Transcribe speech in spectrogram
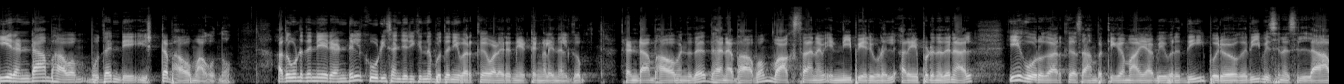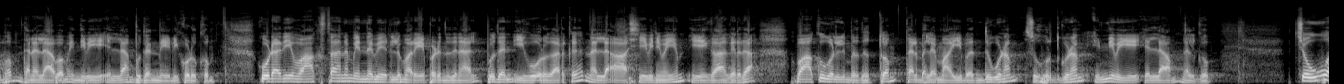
ഈ രണ്ടാം ഭാവം ബുധന്റെ ഇഷ്ടഭാവമാകുന്നു. അതുകൊണ്ട് തന്നെ രണ്ടിൽ കൂടി സഞ്ചരിക്കുന്ന ബുധൻ ഇവർക്ക് വളരെ നേട്ടങ്ങളെ നൽകും. രണ്ടാം ഭാവം എന്നത് ധനഭാവം വാക്സ്ഥാനം എന്നീ പേരുകളിൽ അറിയപ്പെടുന്നതിനാൽ ഈ കൂറുകാർക്ക് സാമ്പത്തികമായ അഭിവൃദ്ധി പുരോഗതി ബിസിനസ്സിൽ ലാഭം ധനലാഭം എന്നിവയെ എല്ലാം ബുധൻ നേടിക്കൊടുക്കും. കൂടാതെ വാക്സ്ഥാനം എന്ന പേരിലും അറിയപ്പെടുന്നതിനാൽ ബുധൻ ഈ കൂറുകാർക്ക് നല്ല ആശയവിനിമയം ഏകാഗ്രത വാക്കുകളിൽ മൃദുത്വം തൽഫലമായി ബന്ധുഗുണം സുഹൃദ്ഗുണം ഗുണം എന്നിവയെ എല്ലാം നൽകും. ചൊവ്വ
